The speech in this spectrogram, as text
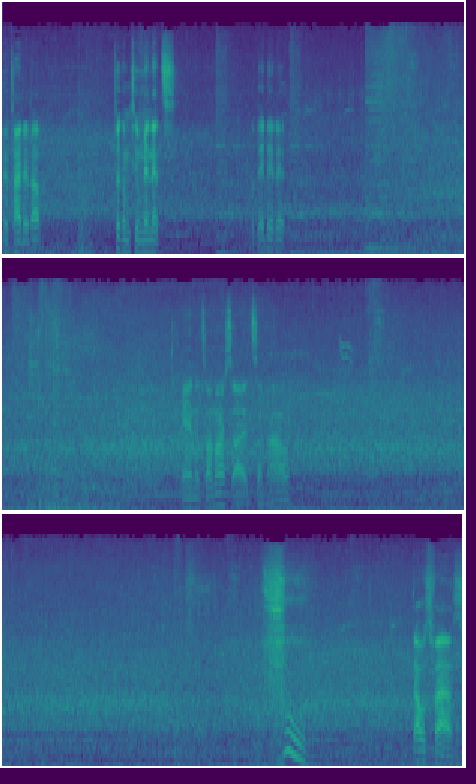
They tied it up. Took them two minutes. But they did it. And it's on our side somehow. Phew. That was fast.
